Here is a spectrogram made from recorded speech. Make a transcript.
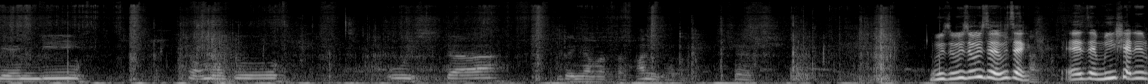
ভেন্ডি টমেটো উস্তা পাতা পানি ধরো। শেষ। এই যে মিশারির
